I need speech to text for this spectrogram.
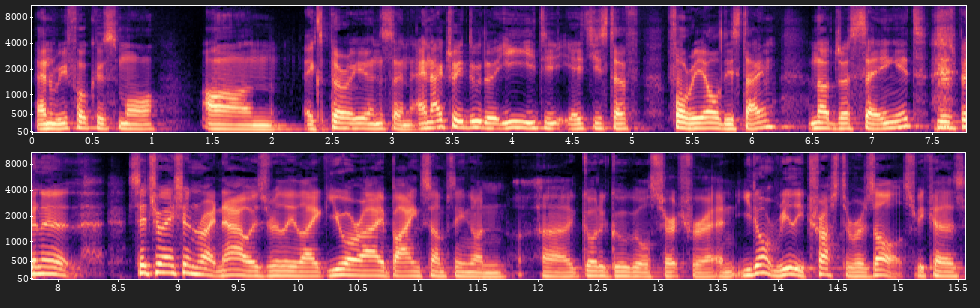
and refocus more on experience and, and actually do the EEAT stuff for real this time, not just saying it. There's been a situation right now is really like you or I buying something on, uh, go to Google, search for it, and you don't really trust the results because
